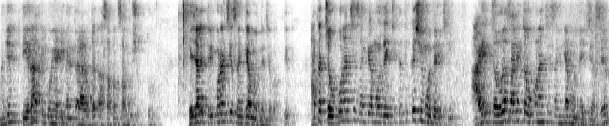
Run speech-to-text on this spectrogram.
म्हणजे तेरा त्रिकोण या ठिकाणी तयार होतात असं आपण सांगू शकतो. हे झाले त्रिकोणांची संख्या मोजण्याच्या बाबतीत. आता चौकोनांची संख्या मोजायची तर ती कशी मोजायची? आहे चौरस आणि चौकोनांची संख्या मोजायची असेल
